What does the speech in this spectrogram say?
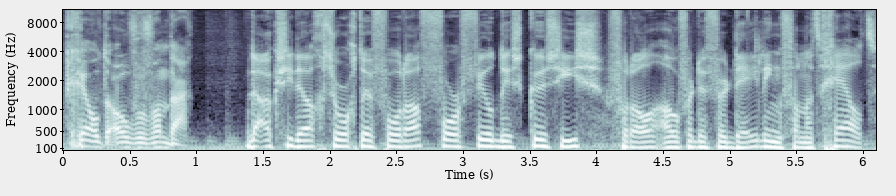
geld over vandaag. De actiedag zorgde vooraf voor veel discussies, vooral over de verdeling van het geld.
